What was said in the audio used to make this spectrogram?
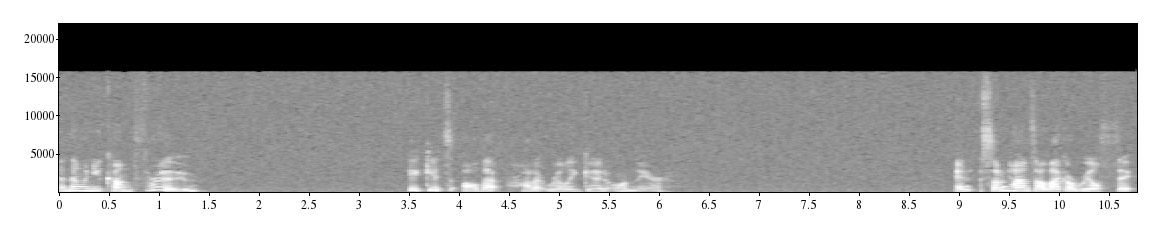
And then when you come through, it gets all that product really good on there. And sometimes I like a real thick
